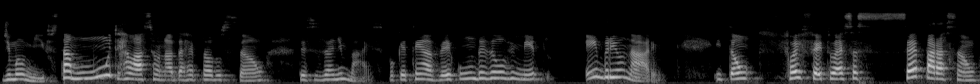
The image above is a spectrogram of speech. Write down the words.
de mamíferos está muito relacionada à reprodução desses animais, porque tem a ver com um desenvolvimento embrionário. Então, foi feita essa separação,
